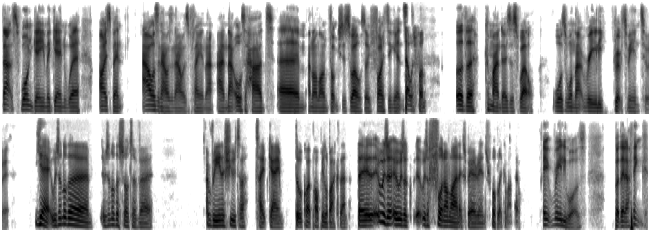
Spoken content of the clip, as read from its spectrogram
that's one game again where I spent hours and hours and hours playing that, and that also had um, an online function as well. So fighting against That was fun. other commandos as well was one that really gripped me into it. Yeah, it was another. It was another sort of uh, arena shooter type game that were quite popular back then. They, it was a. It was a. It was a fun online experience. Republic Commando. It really was. But then I think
